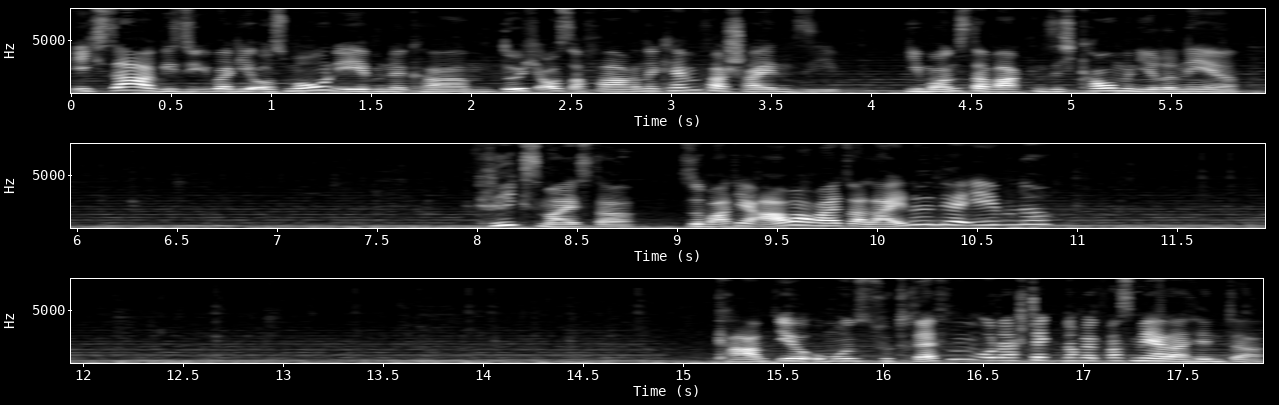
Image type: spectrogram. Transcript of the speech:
Ich sah, wie sie über die Osmone-Ebene kamen. Durchaus erfahrene Kämpfer scheinen sie. Die Monster wagten sich kaum in ihre Nähe. Kriegsmeister. So wart ihr abermals alleine in der Ebene? Kamt ihr, um uns zu treffen, oder steckt noch etwas mehr dahinter?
